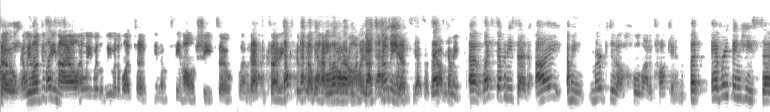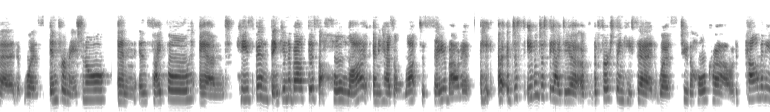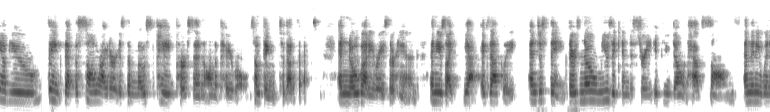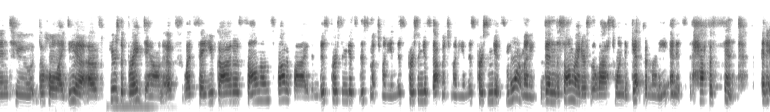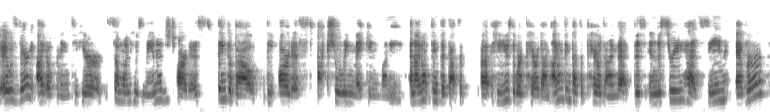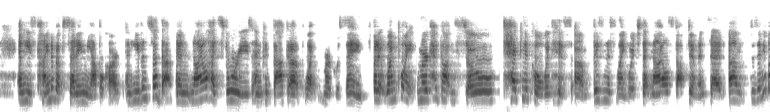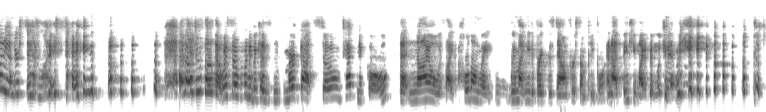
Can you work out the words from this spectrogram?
So, I- and we love to like- see Nile, and we would we would have loved to, you know, seen all of She. So Well, that's yeah. exciting because that will happen, Well, later happen on. later. That's That's coming. coming. Yes. Yes, that's Coming. coming. Um, like Stephanie said, I, I mean, Merck did a whole lot of talking, but everything he said was informational and insightful, and he's been thinking about this a whole lot, and he has a lot to say about it. He I, I just, even just the idea of the first thing he said was to the whole crowd, how many of you think that the songwriter is the most paid person on the payroll? Something to that effect and nobody raised their hand. And he was like, yeah, exactly. And just think, there's no music industry if you don't have songs. And then he went into the whole idea of here's the breakdown of let's say you've got a song on Spotify, then this person gets this much money, and this person gets that much money, and this person gets more money. Then the songwriter's the last one to get the money, and it's half a cent and it, was very eye opening to hear someone who's managed artists think about the artist actually making money. And I don't think that that's a uh, he used the word paradigm. I don't think that's a paradigm that this industry has seen ever. And he's kind of upsetting the apple cart. And he even said that. And Nile had stories and could back up what Merck was saying. But at one point, Merck had gotten so technical with his um, business language that Nile stopped him and said, um, Does anybody understand what he's saying? and I just thought that was so funny because Merck got so technical that Nile was like, hold on, wait, we might need to break this down for some people. And I think he might have been looking at me.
